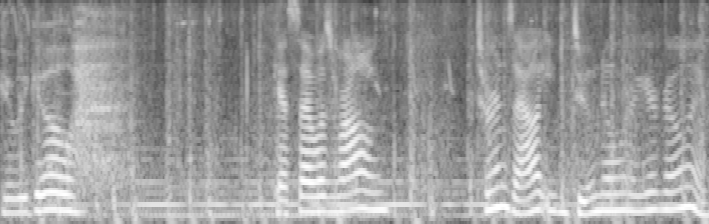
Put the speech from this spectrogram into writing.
Here we go. Guess I was wrong. Turns out you do know where you're going.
